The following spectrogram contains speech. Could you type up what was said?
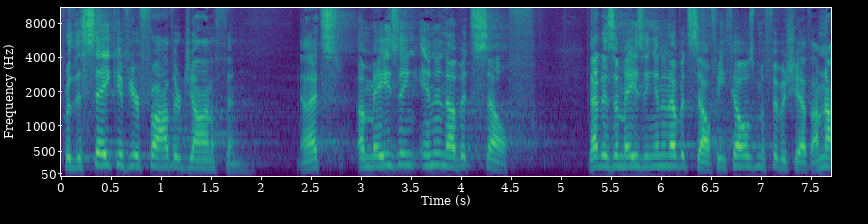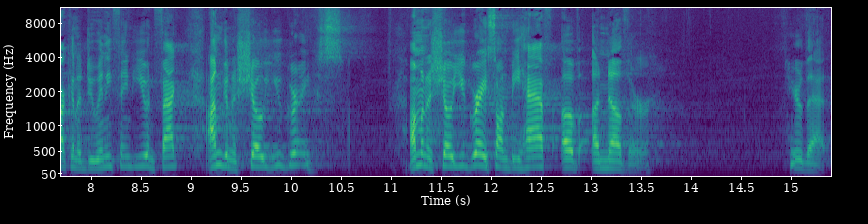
for the sake of your father Jonathan. Now that's amazing in and of itself. That is amazing in and of itself. He tells Mephibosheth, I'm not going to do anything to you. In fact, I'm going to show you grace. I'm going to show you grace on behalf of another. Hear that.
